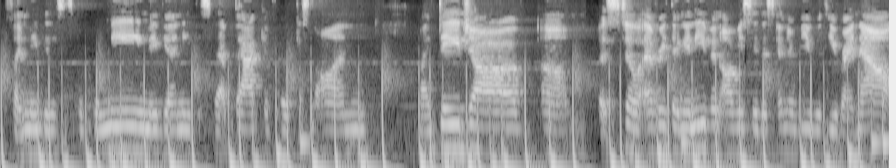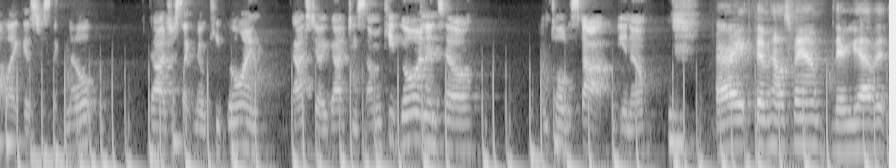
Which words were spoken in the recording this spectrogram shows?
it's like maybe this is good for me. Maybe I need to step back and focus on my day job. Um, but still, everything, and even obviously this interview with you right now, like it's just like nope. God, just like no, keep going. Got you, I got you. So I'm gonna keep going until I'm told to stop, you know? All right, Femme House fam, there you have it.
